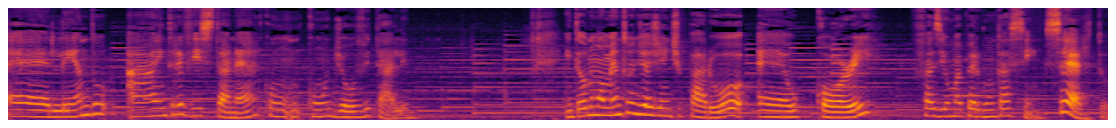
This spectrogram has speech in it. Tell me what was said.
é, lendo a entrevista né, com, com o Joe Vitale. Então, no momento onde a gente parou, é, o Corey fazia uma pergunta assim: Certo,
